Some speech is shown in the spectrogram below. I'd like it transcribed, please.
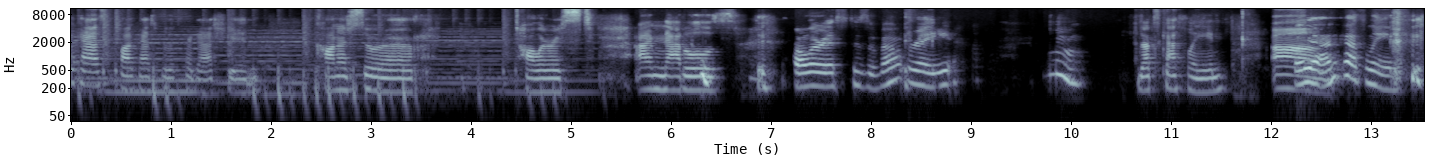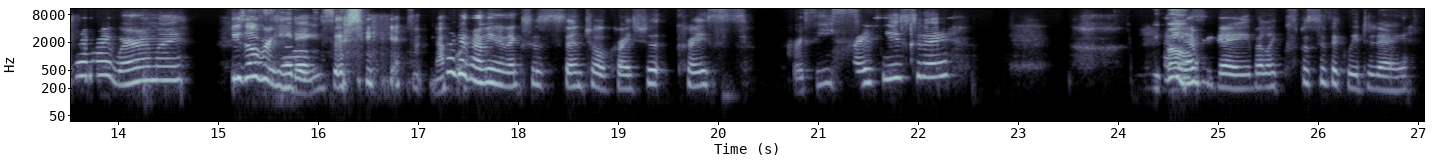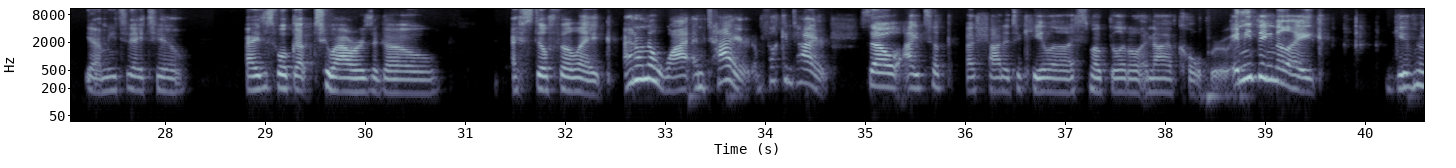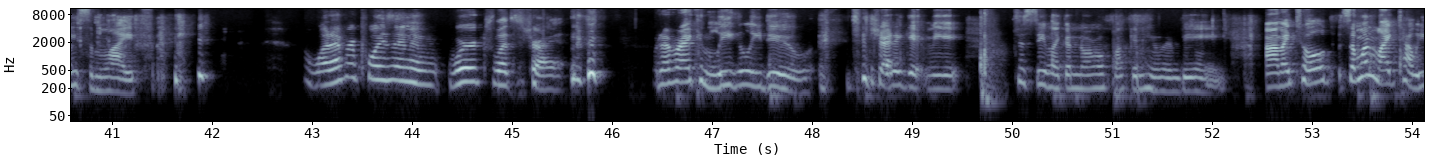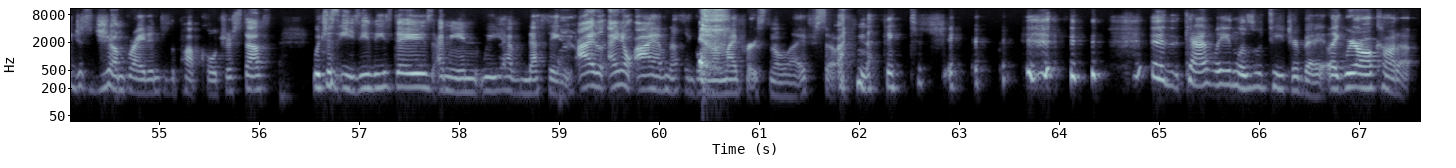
podcast, podcast for the Kardashian connoisseur, tolerist. I'm Nattles. Tolerist is about right. Hmm. That's Kathleen. Um, oh yeah, I'm Kathleen. Where am I? Where am I? She's overheating, so she doesn't know. I I'm having an existential crisis, crisis, Crises. today. I mean, every day, but like specifically today. Yeah, me today too. I just woke up two hours ago. I still feel like I don't know why. I'm tired. I'm fucking tired. So I took a shot of tequila. I smoked a little, and now I have cold brew. Anything to like give me some life. Whatever poison works, let's try it. Whatever I can legally do to try to get me to seem like a normal fucking human being. Um, I told someone liked how we just jump right into the pop culture stuff, which is easy these days. I mean, we have nothing. I I know I have nothing going on in my personal life, so I have nothing to share. and Kathleen lives with Teacher Bay. Like we're all caught up.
